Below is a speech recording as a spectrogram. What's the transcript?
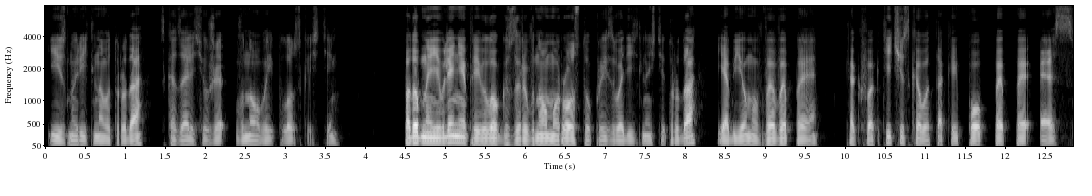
и изнурительного труда, сказались уже в новой плоскости. Подобное явление привело к взрывному росту производительности труда и объема ВВП, как фактического, так и по ППС.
